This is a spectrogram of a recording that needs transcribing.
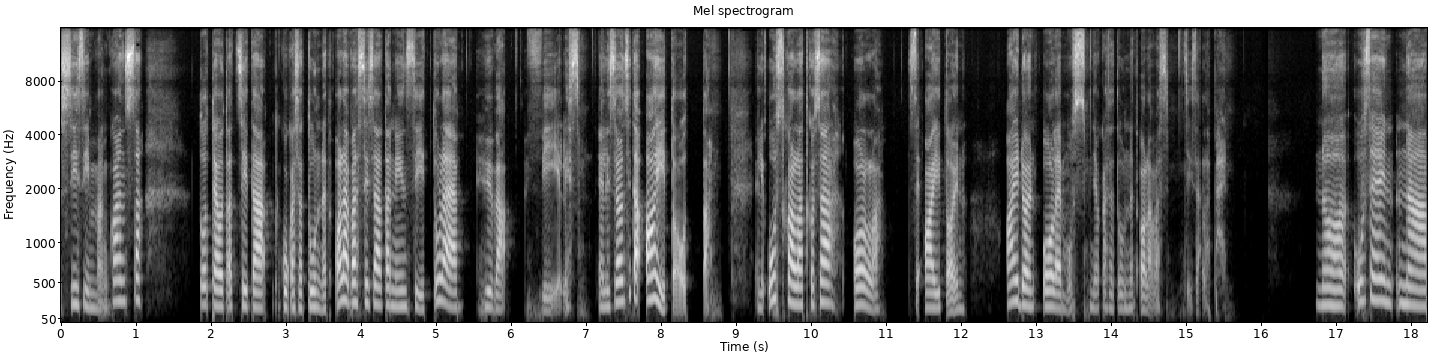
sisimmän kanssa, toteutat sitä, kuka sä tunnet olevas sisältä, niin siitä tulee hyvä fiilis. Eli se on sitä aitoutta. Eli uskallatko sä olla se aitoin, aidoin olemus, joka sä tunnet olevas sisälläpäin. No usein nämä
